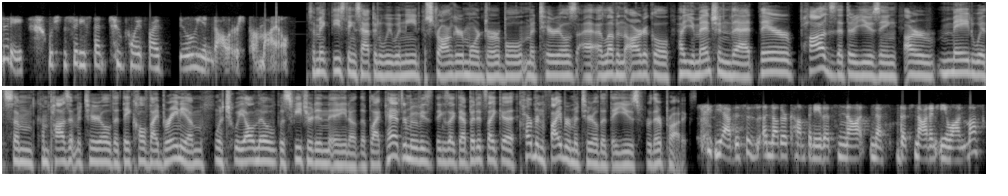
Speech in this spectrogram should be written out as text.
City, which the city spent $2.5 billion per mile. To make these things happen, we would need stronger, more durable materials. I, I, love in the article how you mentioned that their pods that they're using are made with some composite material that they call vibranium, which we all know was featured in uh, you know the Black Panther movies, things like that. But it's like a carbon fiber material that they use for their products. Yeah, this is another company that's not that's not an Elon Musk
